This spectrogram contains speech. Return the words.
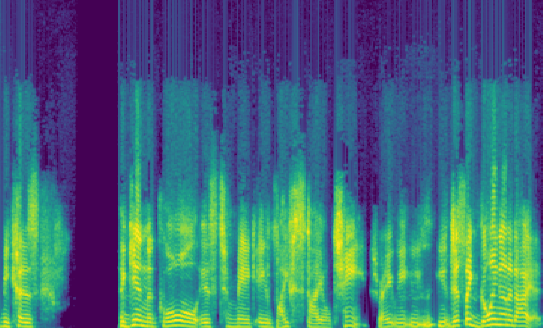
because again the goal is to make a lifestyle change right we, just like going on a diet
